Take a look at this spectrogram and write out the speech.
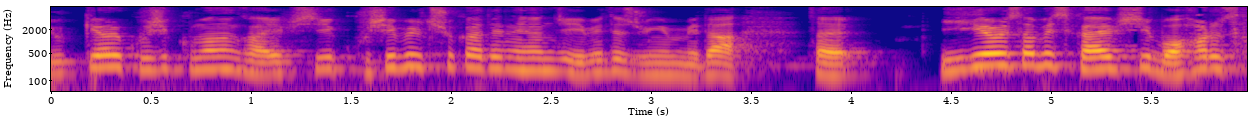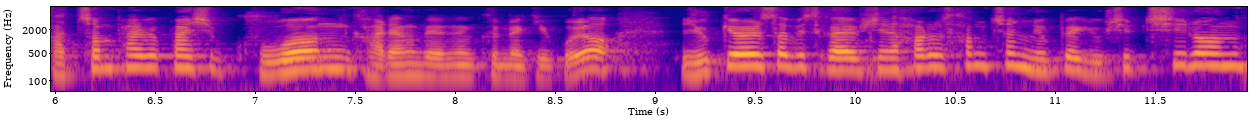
6개월 99만원 가입 시 90일 추가되는 현재 이벤트 중입니다. 자, 2개월 서비스 가입 시 뭐 하루 4,889원 가량 되는 금액이고요. 6개월 서비스 가입 시는 하루 3,667원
